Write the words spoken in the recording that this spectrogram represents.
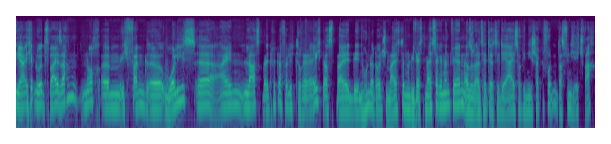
Ja, ich habe nur zwei Sachen noch. Ähm, ich fand äh, Wallys äh, Einlass bei Twitter völlig zu Recht, dass bei den 100 deutschen Meistern nur die Westmeister genannt werden. Also als hätte das DDR-Eishockey nie stattgefunden. Das finde ich echt schwach.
